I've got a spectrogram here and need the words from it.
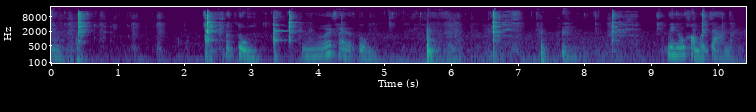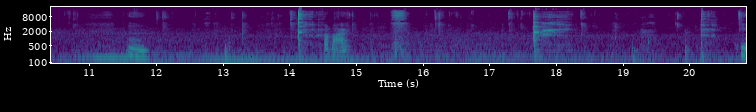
อืมมะตุ่มอืมเฮ้ยไข่มะตุ่ม เมนูของมื้อจานอะ อืมสบาย กิน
